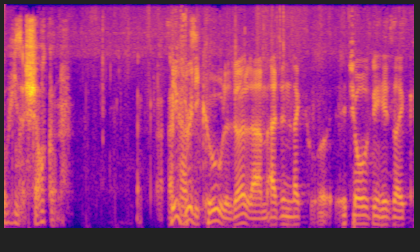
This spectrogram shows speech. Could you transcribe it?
Oh, he's a shotgun. Like, I He really cool as well. Um, as in like uh, it shows me his like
